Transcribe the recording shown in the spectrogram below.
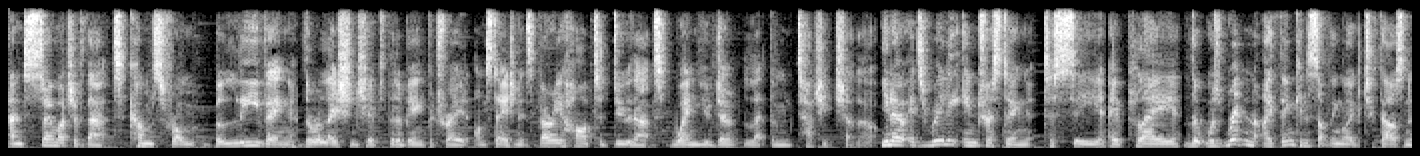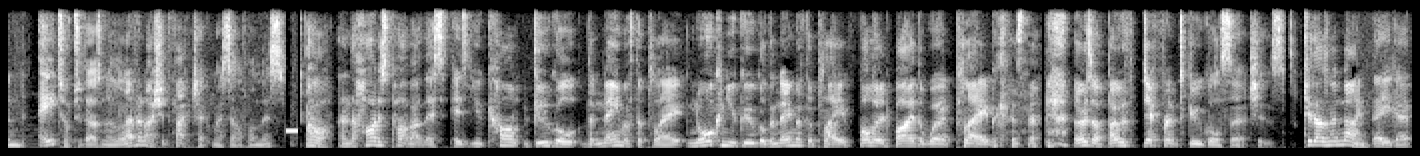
And so much of that comes from believing the relationships that are being portrayed on stage. And it's very hard to do that when you don't let them touch each other. You know, it's really interesting to see a play that was written, I think, in something like 2008 or 2011. I should fact check myself on this. Oh, and the hardest part about this is you can't Google the name of the play, nor can you Google the name of the play followed by the word play because those are both different Google searches. 2009, there you go.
